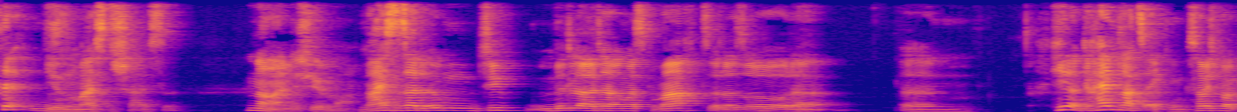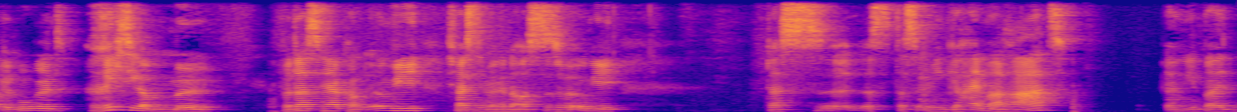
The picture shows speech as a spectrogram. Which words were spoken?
Die sind meistens scheiße. Nein, nicht immer. Meistens hat irgendein Typ im Mittelalter irgendwas gemacht oder so. Oder ähm, hier, Geheimratsecken. Das habe ich mal gegoogelt. Richtiger Müll. wo das herkommt. Irgendwie, ich weiß nicht mehr genau, es ist so irgendwie, dass, äh, dass irgendwie ein geheimer Rat irgendwie bei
